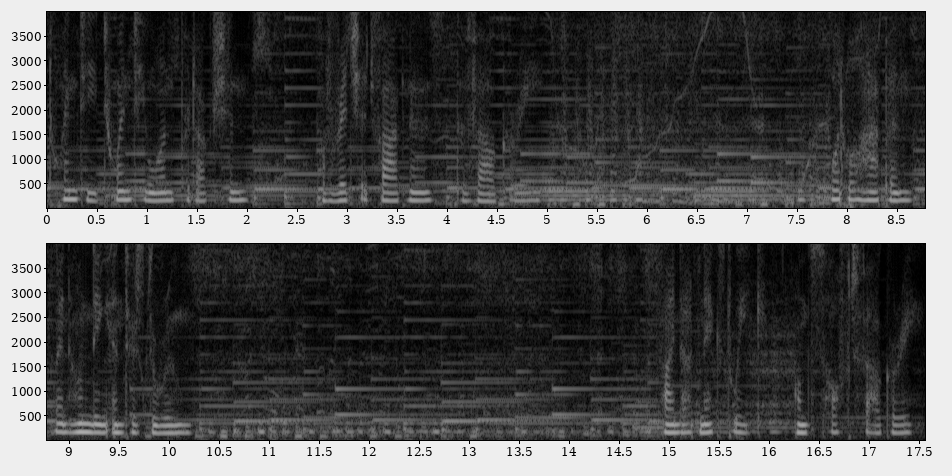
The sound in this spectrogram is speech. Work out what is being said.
2021 production of Richard Wagner's The Valkyrie. What will happen when Hunding enters the room? Find out next week on Soft Valkyrie.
